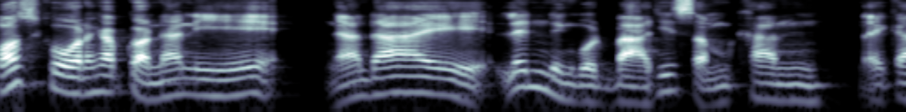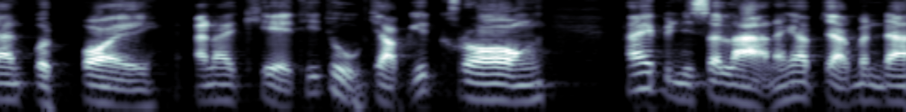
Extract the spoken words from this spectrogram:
มอสโกนะครับก่อนหน้านี้ นะได้เล่นหนึ่งบทบาทที่สำคัญในการปลดปล่อยอาณาเขตที่ถูกจับยึดครอง ให้เป็นอิสระนะครับจากบรรดา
